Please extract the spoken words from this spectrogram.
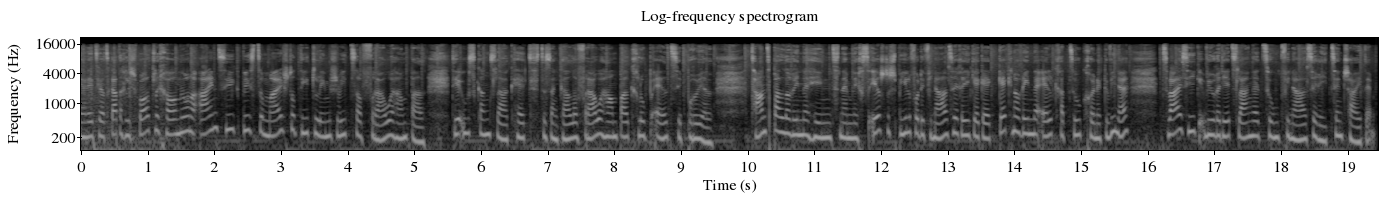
Ja, jetzt wird es gerade ein bisschen sportlicher. Nur noch ein Sieg bis zum Meistertitel im Schweizer Frauenhandball. Die Ausgangslage hat der St. Galler Frauenhandballclub LC Brühl. Die Handballerinnen haben nämlich das erste Spiel der Finalserie gegen Gegnerinnen LK Zug können gewinnen. Zwei Siege würden jetzt lange zum Finalserie zu entscheiden.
